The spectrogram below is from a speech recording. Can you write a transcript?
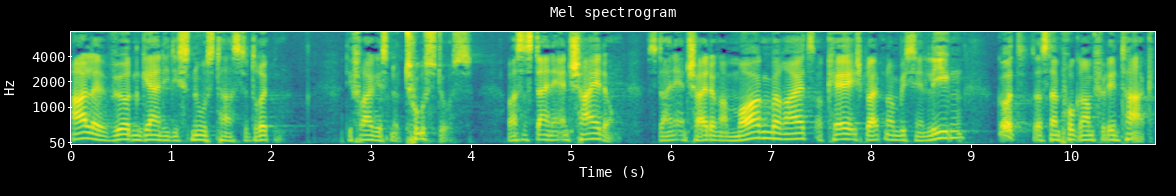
Alle würden gerne die Snooze-Taste drücken. Die Frage ist nur, tust du's? Was ist deine Entscheidung? Ist deine Entscheidung am Morgen bereits, okay, ich bleib noch ein bisschen liegen, Gut, das ist dein Programm für den Tag.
